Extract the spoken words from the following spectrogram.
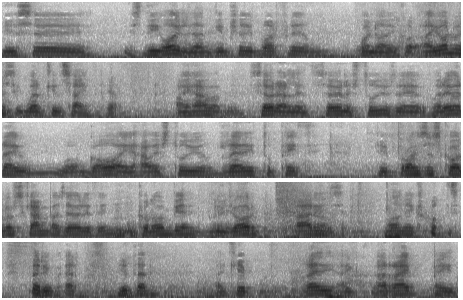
it's uh, it's the oil that gives you more freedom. Well, no, I always work inside. Yeah. I have several several studios. Uh, wherever I go, I have a studio ready to paint. The process, colors, canvas, everything. Mhm. In Colombia, New York, Paris, Monaco, everywhere. Italy. I keep ready. I arrive, paint,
